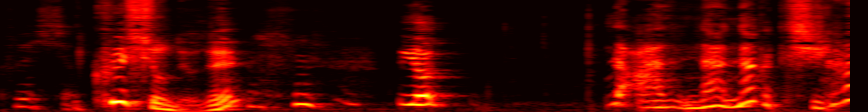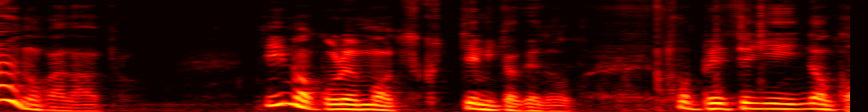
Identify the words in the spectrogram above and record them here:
クエスチョン。クエスチョンだよね。いや、な、な、なんか違うのかなと。で、今これまあ作ってみたけど、まあ別になんか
